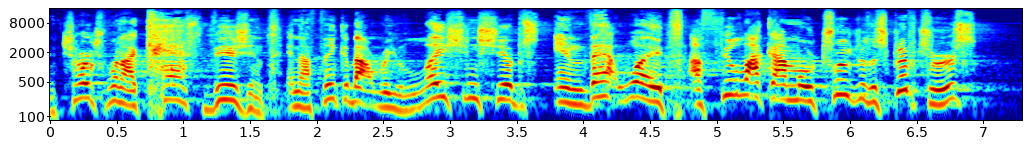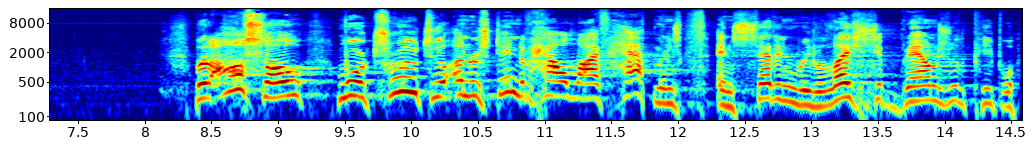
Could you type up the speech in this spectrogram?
In church, when I cast vision and I think about relationships in that way, I feel like I'm more true to the scriptures but also more true to understand of how life happens and setting relationship boundaries with people.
